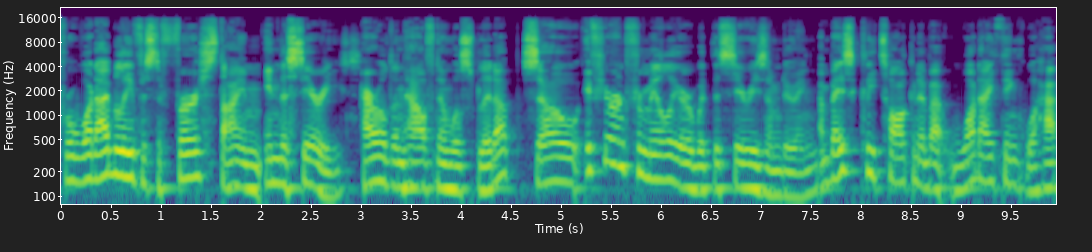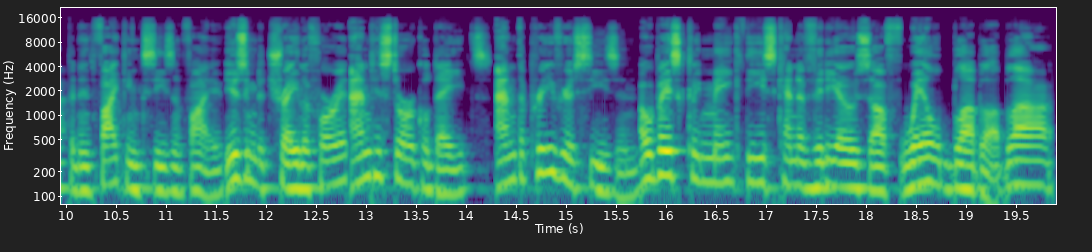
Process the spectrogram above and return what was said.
For what I believe is the first time in the series, Harald and Halfdan will split up. So if you're unfamiliar with the series I'm doing, I'm basically talking about what I think will happen in Viking Season 5, using the trailer for it and historical dates and the previous season. I will basically make these kind of videos of will blah blah blah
